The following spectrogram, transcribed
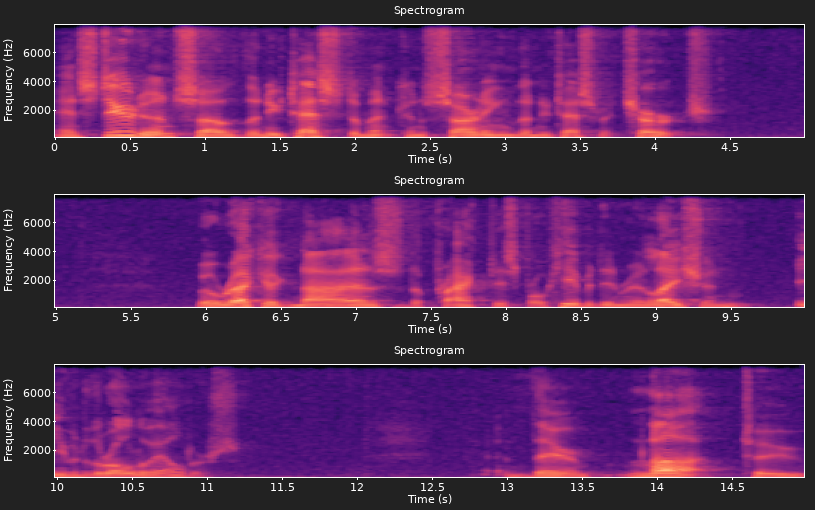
And students of the New Testament concerning the New Testament church will recognize the practice prohibited in relation even to the role of elders. They're not to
